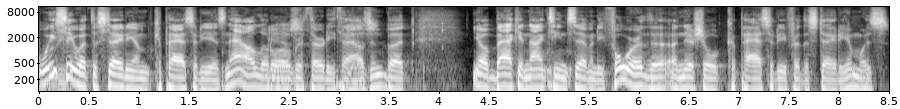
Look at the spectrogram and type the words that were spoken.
we see what the stadium capacity is now, a little Yes. over 30,000. But, you know, back in 1974, the initial capacity for the stadium was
